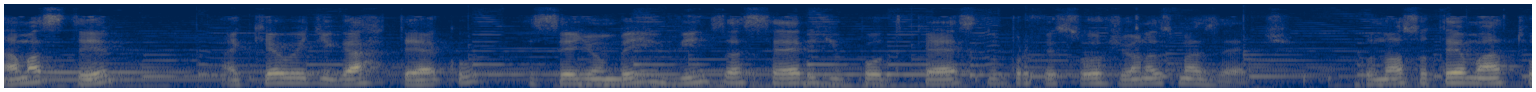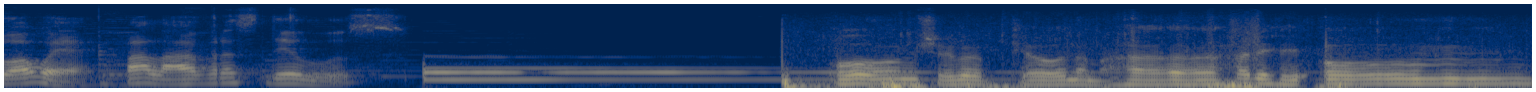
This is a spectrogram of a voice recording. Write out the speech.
Namastê, aqui é o Edgar Teco e sejam bem-vindos à série de podcast do professor Jonas Mazetti. O nosso tema atual é Palavras de Luz. Om Namaha Om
